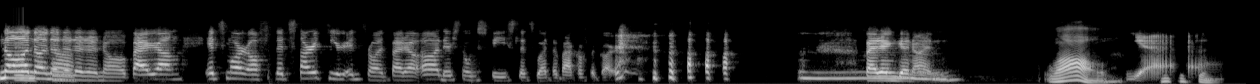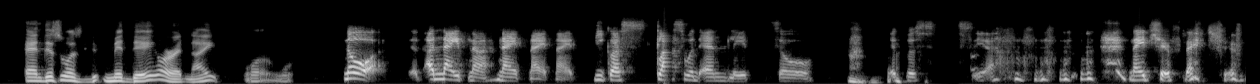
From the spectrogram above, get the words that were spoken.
No, and no, no, no, no, no, no. Parang it's more of let's start here in front. Parang oh, there's no space. Let's go at the back of the car. Parang ganon. wow, Yeah. And this was midday or at night? Wha- wha- No, a night na, night, night, night. Because class would end late. So it was yeah. night shift, night shift.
